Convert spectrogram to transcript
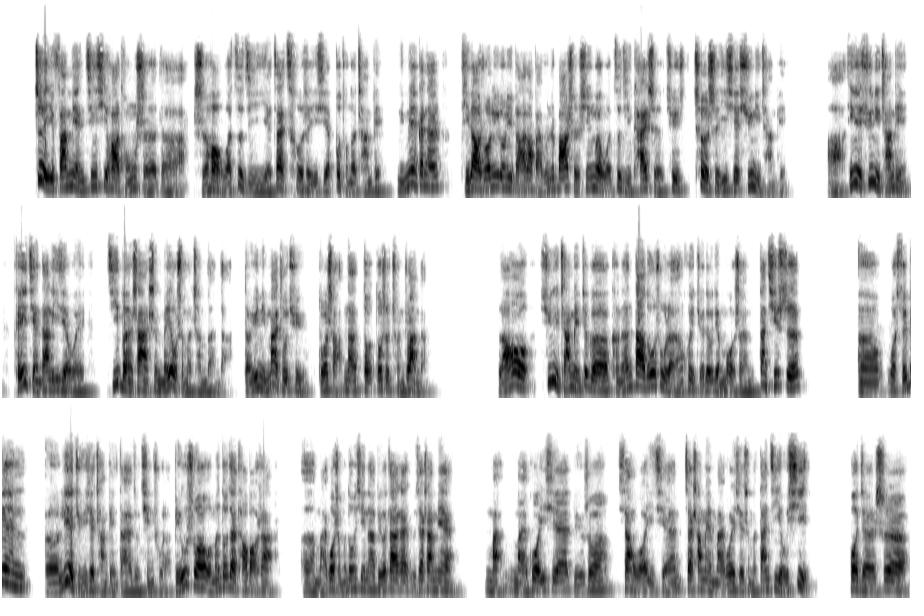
这一方面精细化同时的时候，我自己也在测试一些不同的产品。里面刚才提到说利润率达到百分之八十，是因为我自己开始去测试一些虚拟产品啊，因为虚拟产品可以简单理解为基本上是没有什么成本的，等于你卖出去多少，那都都是纯赚的。然后虚拟产品这个可能大多数人会觉得有点陌生，但其实，呃，我随便呃列举一些产品，大家就清楚了。比如说，我们都在淘宝上呃买过什么东西呢？比如大家有在上面买买过一些，比如说像我以前在上面买过一些什么单机游戏，或者是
